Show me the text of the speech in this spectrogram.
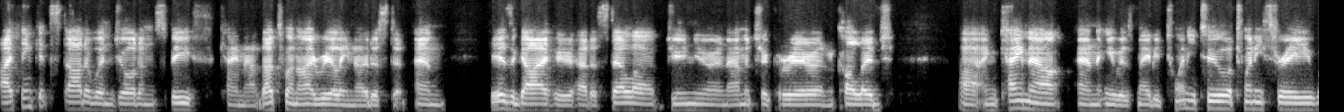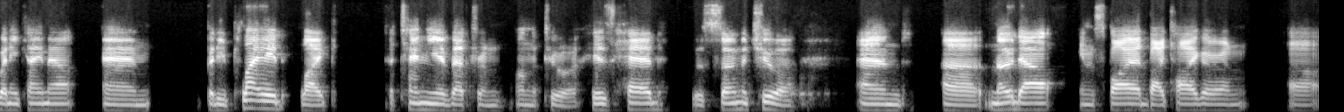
I think it started when Jordan Spieth came out. That's when I really noticed it. And here's a guy who had a stellar junior and amateur career in college uh, and came out and he was maybe 22 or 23 when he came out. And, but he played like a 10 year veteran on the tour. His head was so mature. And uh, no doubt inspired by Tiger and uh,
